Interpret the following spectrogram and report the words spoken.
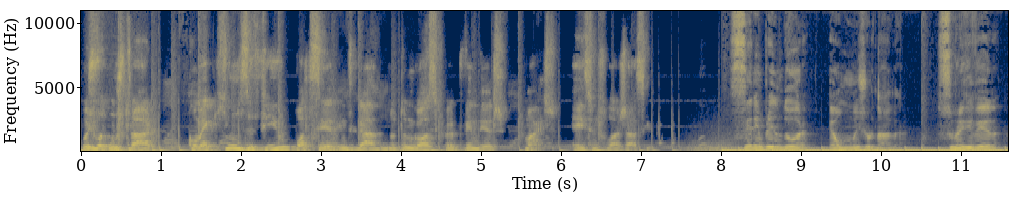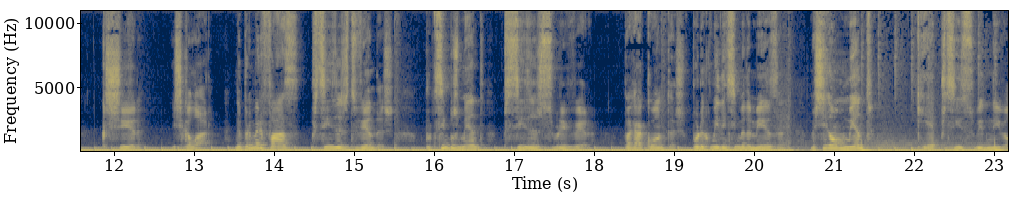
Hoje vou-te mostrar como é que um desafio pode ser integrado no teu negócio para te venderes mais. É isso que vamos falar já a seguir. Ser empreendedor é uma jornada. Sobreviver, crescer e escalar. Na primeira fase, precisas de vendas, porque simplesmente precisas de sobreviver. Pagar contas, pôr a comida em cima da mesa. Mas chega um momento que é preciso subir de nível.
